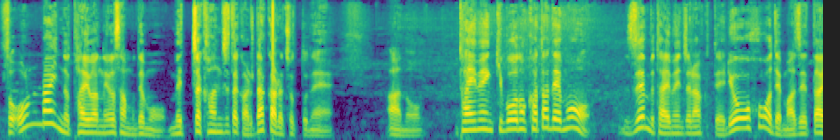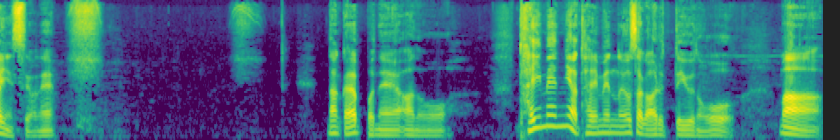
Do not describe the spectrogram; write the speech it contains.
そう、オンラインの対話の良さもでもめっちゃ感じたから、だからちょっとね、あの、対面希望の方でも、全部対面じゃなくて、両方で混ぜたいんですよね。なんかやっぱね、あの、対面には対面の良さがあるっていうのを、ま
